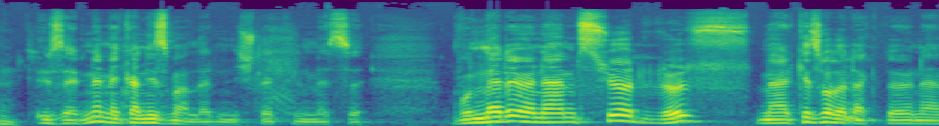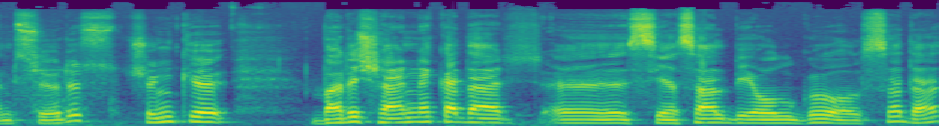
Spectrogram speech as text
Evet. Üzerine mekanizmaların işletilmesi. Bunları önemsiyoruz, merkez olarak da önemsiyoruz. Çünkü barış her ne kadar e, siyasal bir olgu olsa da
